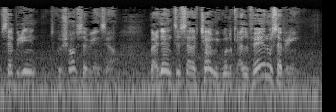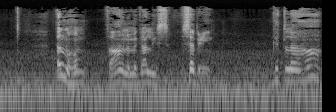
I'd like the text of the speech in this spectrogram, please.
سبعين تقول شلون سبعين سيارة بعدين تسأله كم؟ يقول لك ألفين وسبعين. المهم فأنا لما قال لي سبعين قلت له ها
